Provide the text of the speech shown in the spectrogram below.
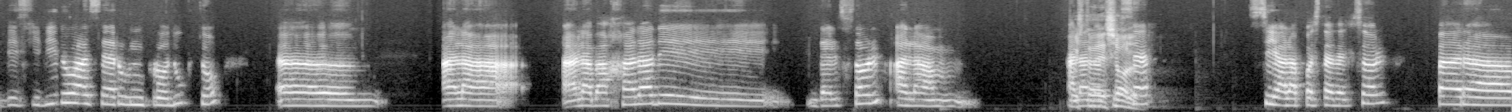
decidido hacer un producto ah, a, la, a la bajada de, del sol, a la, a la sol. Sí, a la puesta del sol, para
